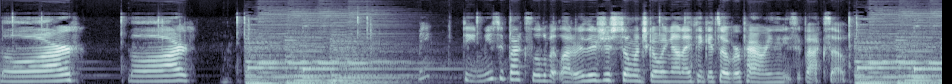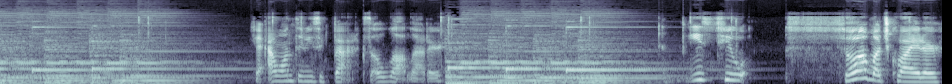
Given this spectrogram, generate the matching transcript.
More, more Make the music box a little bit louder. There's just so much going on, I think it's overpowering the music box, so. Okay, I want the music box a lot louder. These two, so much quieter.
